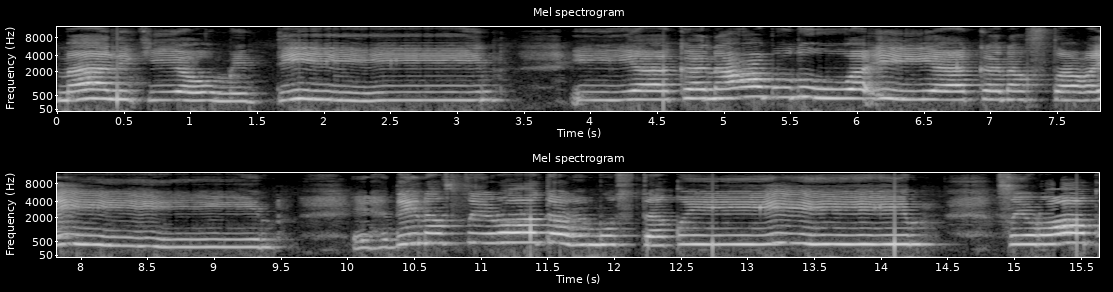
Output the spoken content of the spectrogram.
مالك يوم الدين. وإياك نستعين. اهدنا الصراط المستقيم. صراط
